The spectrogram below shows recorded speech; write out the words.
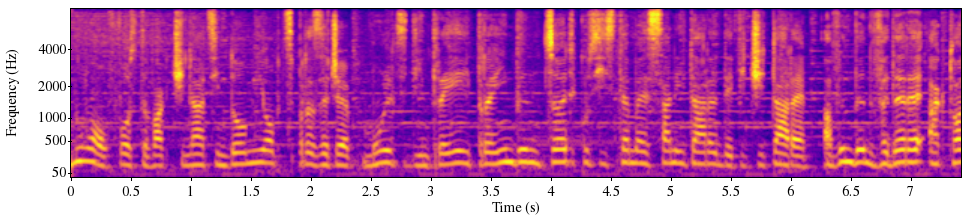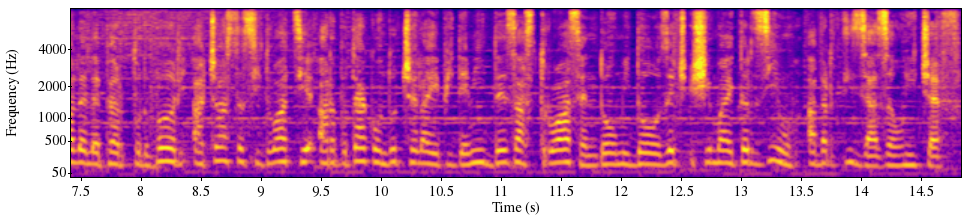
nu au fost vaccinați în 2018, mulți dintre ei trăind în țări cu sisteme sanitare deficitare. Având în vedere actualele perturbări, această situație ar putea conduce la epidemii dezastruoase în 2020 și mai târziu, avertizează UNICEF.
